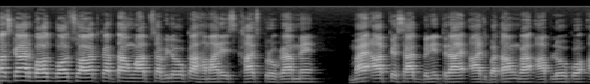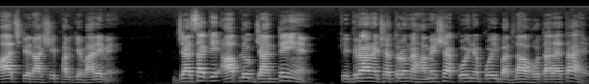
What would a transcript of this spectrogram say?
नमस्कार बहुत बहुत स्वागत करता हूँ आप सभी लोगों का हमारे इस खास प्रोग्राम में। मैं आपके साथ विनीत राय आज बताऊँगा आप लोगों को आज के राशि फल के बारे में। जैसा कि आप लोग जानते ही हैं कि ग्रह नक्षत्रों में हमेशा कोई न कोई बदलाव होता रहता है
